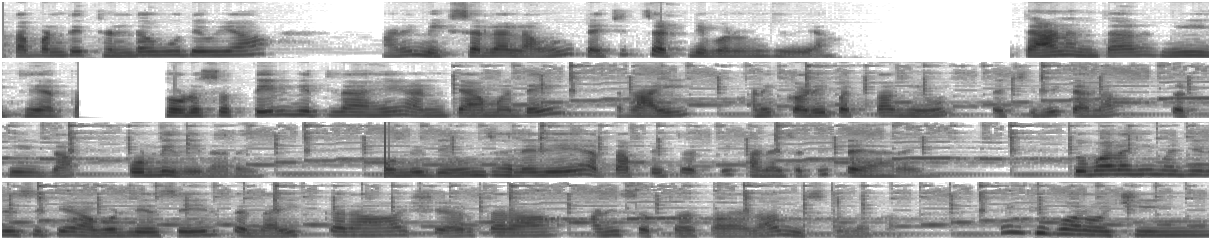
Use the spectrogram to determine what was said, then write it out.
आता आपण ते थंड होऊ देऊया आणि मिक्सरला लावून त्याची चटणी बनवून घेऊया. त्यानंतर मी इथे आता थोडंसं तेल घेतलं आहे आणि त्यामध्ये राई आणि कढीपत्ता घेऊन त्याची मी त्याला चटणीला फोडणी देणार आहे. फोडणी देऊन झालेली आहे. आता आपली चटणी खाण्यासाठी तयार आहे. तुम्हाला ही माझी रेसिपी आवडली असेल तर लाईक करा शेअर करा आणि सबस्क्राईब करायला विसरू नका. थँक्यू फॉर वॉचिंग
